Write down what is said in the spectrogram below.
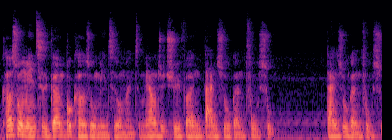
可数名词跟不可数名词，我们怎么样去区分单数跟复数？单数跟复数。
